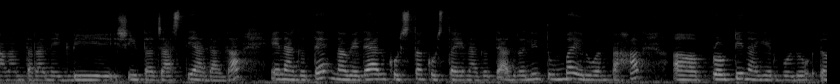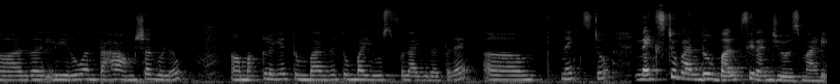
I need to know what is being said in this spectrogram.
ಆನಂತರ ನೆಗಡಿ ಶೀತ ಜಾಸ್ತಿ ಆದಾಗ ಏನಾಗುತ್ತೆ? ನಾವು ಎದೆ ಕುಡಿಸ್ತಾ ಕುಡಿಸ್ತಾ ಏನಾಗುತ್ತೆ? ಅದರಲ್ಲಿ ತುಂಬ ಇರುವಂತಹ ಪ್ರೋಟೀನ್ ಆಗಿರ್ಬೋದು ಅದರಲ್ಲಿ ಇರುವಂತಹ ಅಂಶಗಳು ಮಕ್ಕಳಿಗೆ ತುಂಬ ಅಂದರೆ ತುಂಬ ಯೂಸ್ಫುಲ್ ಆಗಿರುತ್ತದೆ. ನೆಕ್ಸ್ಟು ನೆಕ್ಸ್ಟ್ ಬಂದು ಬಲ್ಬ್ ಸಿರಂಜ್ ಯೂಸ್ ಮಾಡಿ.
